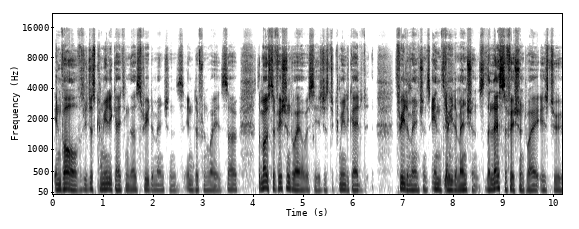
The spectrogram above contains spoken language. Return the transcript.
involved. You're just communicating those three dimensions in different ways. So the most efficient way, obviously, is just to communicate three dimensions in three Yeah. dimensions. The less efficient way is to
